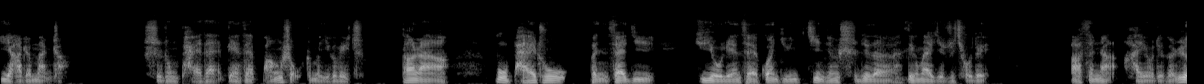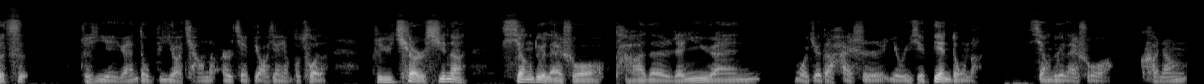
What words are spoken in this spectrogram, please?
压着曼城，始终排在联赛榜首这么一个位置。当然啊，不排除本赛季具有联赛冠军竞争实力的另外几支球队，阿森纳还有这个热刺，这些引援都比较强的，而且表现也不错的。至于切尔西呢，相对来说，他的人员我觉得还是有一些变动的。相对来说，可能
